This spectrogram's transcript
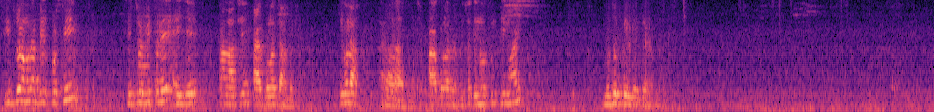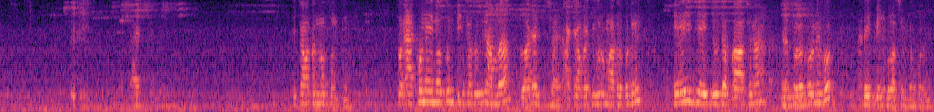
ছিদ্র আমরা বের করছি ছিদ্রের ভিতরে এই যে পা আছে পাগুলো যাবে। কিগুলা পাগুলো যাবে। যদি নতুন পিন হয় নতুন পিন বের করে আনতে হবে। এটা আমাদের নতুন পিন তো এখন এই নতুন পিনটা যদি আমরা লাগাইতে চাই আগে আমরা কি করব? মাথার উপরে এই যে এই দুইটা পা আছে না এটা সোল্ডার করে নিব আর এই পিনগুলো সোল্ডার করে নিব।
